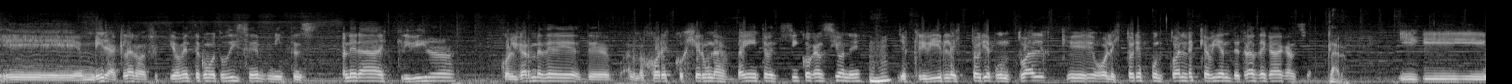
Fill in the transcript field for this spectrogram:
Eh, mira, claro, efectivamente, como tú dices, mi intención era escribir, colgarme de, a lo mejor escoger unas 20, 25 canciones y escribir la historia puntual que, o las historias puntuales que habían detrás de cada canción. Claro. Y,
